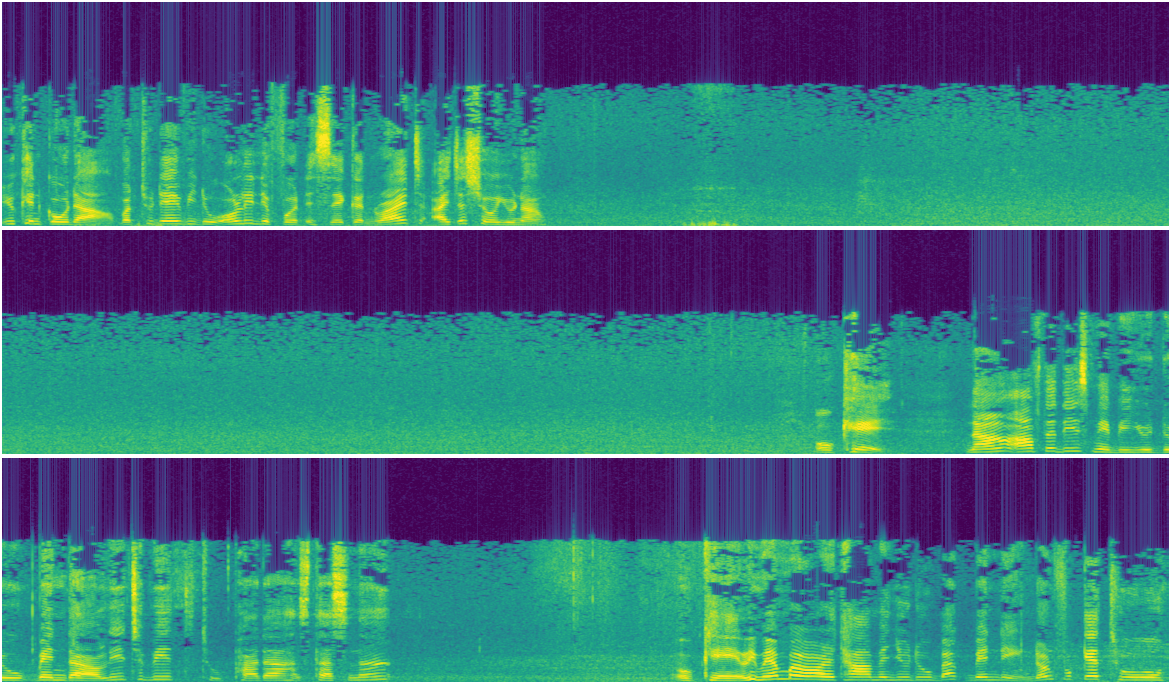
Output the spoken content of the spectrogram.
you can go down. But today we do only the first and second, right? I just show you now. Okay. Now after this, maybe you do bend down a little bit to Pada Hastasana. Okay, remember all the time when you do back bending, don't forget to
